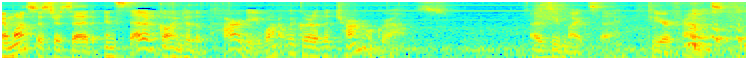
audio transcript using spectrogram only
And one sister said, instead of going to the party, why don't we go to the charnel grounds, as you might say, to your friends?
